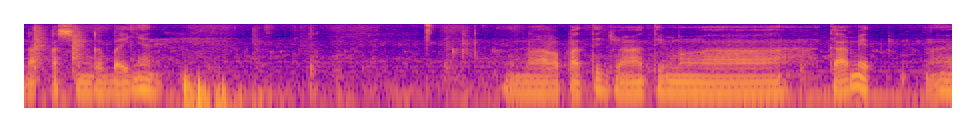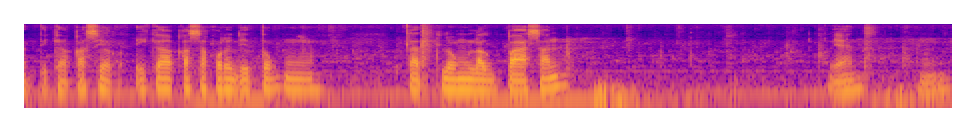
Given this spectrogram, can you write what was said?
Lakas yung gabay niyan. Yan, mga kapatid, yung ating mga gamit. At ikakasa, ikakasa ko rin itong tatlong lagpasan. Yan. Hmm.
